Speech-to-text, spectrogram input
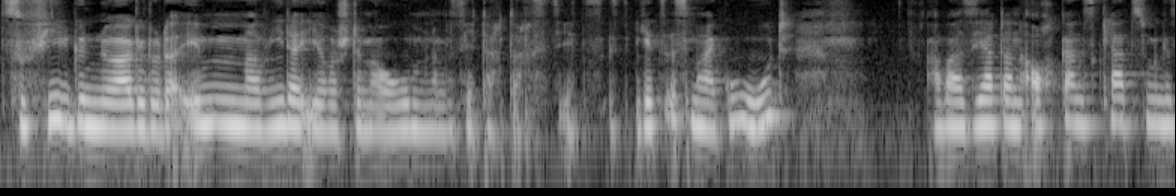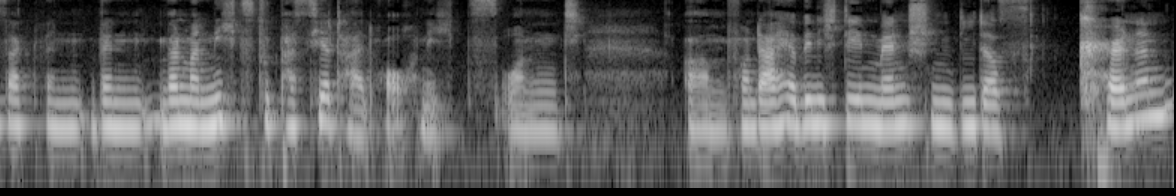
zu viel genörgelt oder immer wieder ihre Stimme erhoben haben, dass ich dachte, ach, jetzt, jetzt ist mal gut. Aber sie hat dann auch ganz klar zu mir gesagt, wenn, wenn, wenn man nichts tut, passiert halt auch nichts. Und ähm, von daher bin ich den Menschen, die das können,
